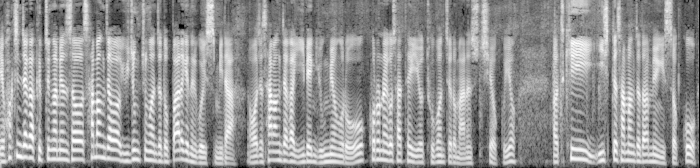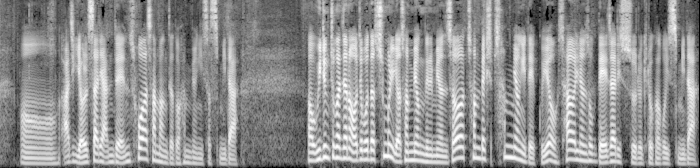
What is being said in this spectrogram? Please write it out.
예, 확진자가 급증하면서 사망자와 위중증 환자도 빠르게 늘고 있습니다. 어제 사망자가 206명으로 코로나19 사태 이후 두 번째로 많은 수치였고요. 어, 특히 20대 사망자도 한 명 있었고 어, 아직 10살이 안 된 소아 사망자도 한 명 있었습니다. 어, 위중증 환자는 어제보다 26명 늘면서 1113명이 됐고요. 사흘 연속 4자릿수를 기록하고 있습니다.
